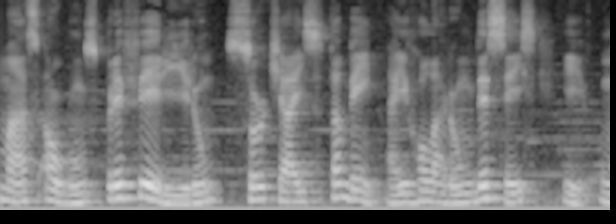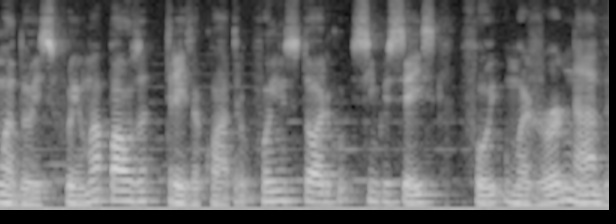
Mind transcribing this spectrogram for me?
mas alguns preferiram sortear isso também. Aí rolaram um D6 e 1 a 2 foi uma pausa, 3 a 4 foi um histórico, 5 e 6 foi uma jornada.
